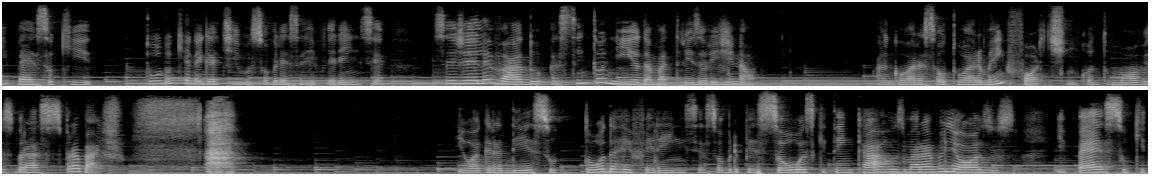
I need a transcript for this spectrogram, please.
e peço que tudo que é negativo sobre essa referência seja elevado à sintonia da matriz original. Agora solta o ar bem forte enquanto move os braços para baixo. Eu agradeço toda referência sobre pessoas que têm carros maravilhosos e peço que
